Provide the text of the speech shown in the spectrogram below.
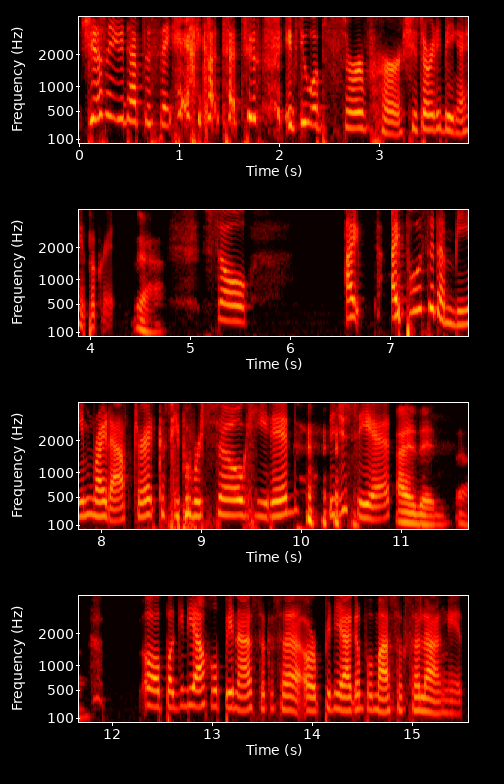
She doesn't even have to say, hey, I got tattoos. If you observe her, she's already being a hypocrite. Yeah. So I I posted a meme right after it because people were so heated. Did you see it? I did. Uh, Oh, pag hindi ako pinasok sa or pinayagan pumasok sa langit.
